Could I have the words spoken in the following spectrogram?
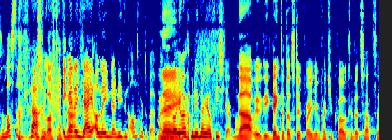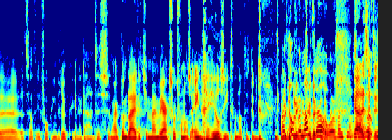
Dat is een lastige vraag. is een lastige Ik vraag. weet dat jij alleen daar niet een antwoord op hebt. Maar ik ben wel heel erg benieuwd naar jouw visie daarvan. Nou, ik denk dat dat stuk wat je, wat je quote, dat zat, eh, dat zat in fucking druk, inderdaad. Dus, maar ik ben blij dat je mijn werk soort van als één geheel ziet. Want dat is de, bedo- de maar het bedoeling overlapt wel ook. hoor. Want je, Ja, er je zit- had het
